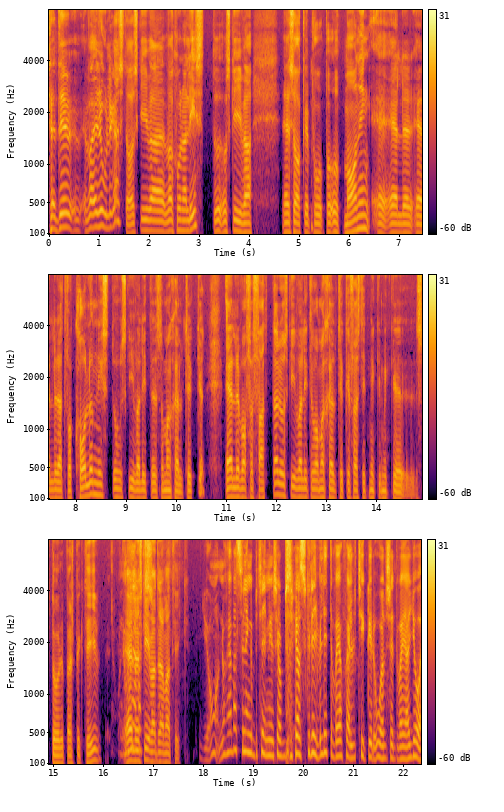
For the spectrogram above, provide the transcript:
du, vad är roligast då? Skriva, vara journalist och, skriva eh, saker på, på uppmaning eh, eller, eller att vara kolumnist och skriva lite som man själv tycker? Eller vara författare och skriva lite vad man själv tycker fast i ett mycket, mycket större perspektiv? Eller skriva dramatik? Ja, nu har jag varit så länge på tidningen så jag, jag skriver lite vad jag själv tycker oavsett vad jag gör.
